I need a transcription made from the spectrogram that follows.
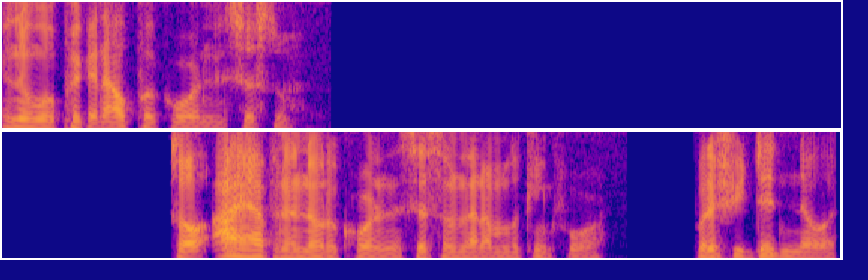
And then we'll pick an output coordinate system. So I happen to know the coordinate system that I'm looking for. But if you didn't know it,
